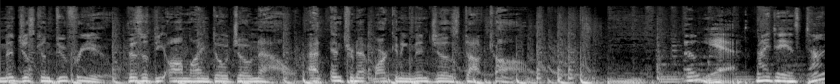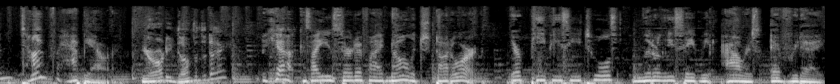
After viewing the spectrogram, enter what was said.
Ninjas can do for you. Visit the online dojo now at InternetMarketingNinjas.com. Oh, yeah. My day is done. Time for happy hour. You're already done for the day? Yeah, because I use CertifiedKnowledge.org. Their PPC tools literally save me hours every day.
